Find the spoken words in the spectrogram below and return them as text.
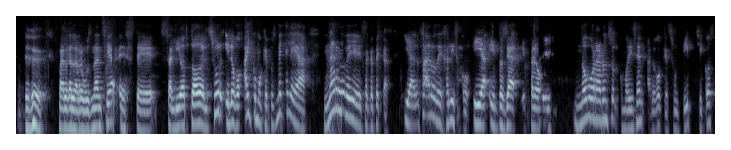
valga la redundancia, este, salió todo el sur y luego, ay, como que pues métele a Narro de Zacatecas y al Faro de Jalisco y, entonces ya, pero no borraron, como dicen, algo que es un tip, chicos,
